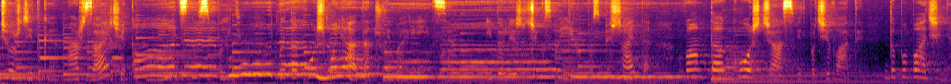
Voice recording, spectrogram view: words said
Що ж, дітки, наш зайчик міцно спить. Ви також малята, не боріться. І до ліжечок своїх поспішайте. Вам також час відпочивати. До побачення!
